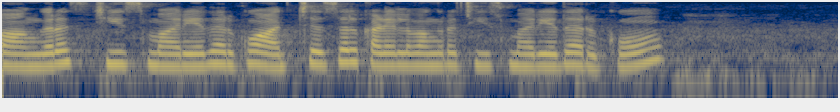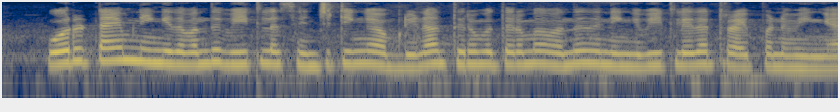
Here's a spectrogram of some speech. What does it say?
வாங்குகிற சீஸ் மாதிரியே தான் இருக்கும். அச்சசல் கடையில் வாங்குகிற சீஸ் மாதிரியே தான் இருக்கும். ஒரு டைம் நீங்கள் இதை வந்து வீட்டில் செஞ்சிட்டிங்க அப்படின்னா திரும்ப திரும்ப வந்து நீங்கள் வீட்டிலே தான் ட்ரை பண்ணுவீங்க.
